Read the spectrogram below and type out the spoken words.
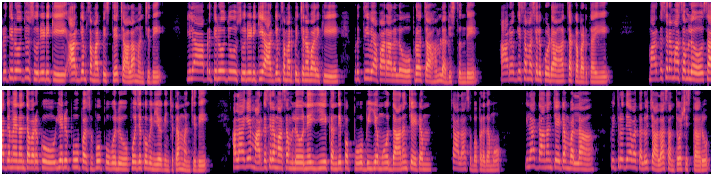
ప్రతిరోజు సూర్యుడికి ఆర్ఘ్యం సమర్పిస్తే చాలా మంచిది. ఇలా ప్రతిరోజు సూర్యుడికి ఆర్ఘ్యం సమర్పించిన వారికి వృత్తి వ్యాపారాలలో ప్రోత్సాహం లభిస్తుంది. ఆరోగ్య సమస్యలు కూడా చక్కబడతాయి. మార్గశిర మాసంలో సాధ్యమైనంత వరకు ఎరుపు పసుపు పువ్వులు పూజకు వినియోగించటం మంచిది. అలాగే మార్గశిర మాసంలో నెయ్యి కందిపప్పు బియ్యము దానం చేయటం చాలా శుభప్రదము. ఇలా దానం చేయటం వల్ల పితృదేవతలు చాలా సంతోషిస్తారు.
